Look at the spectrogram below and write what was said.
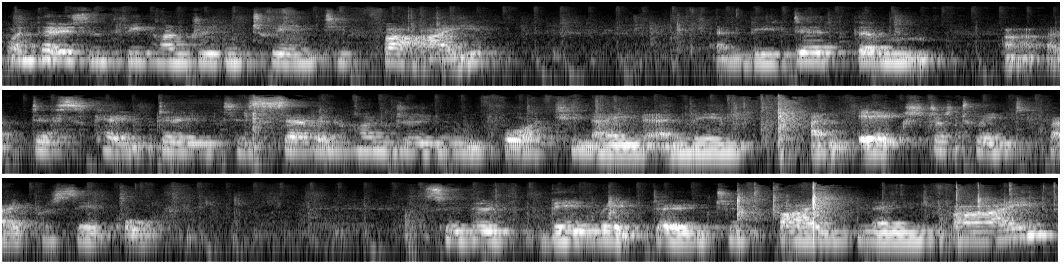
1325 and they did them a discount down to 749 and then an extra 25% off. So they then went down to 595.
